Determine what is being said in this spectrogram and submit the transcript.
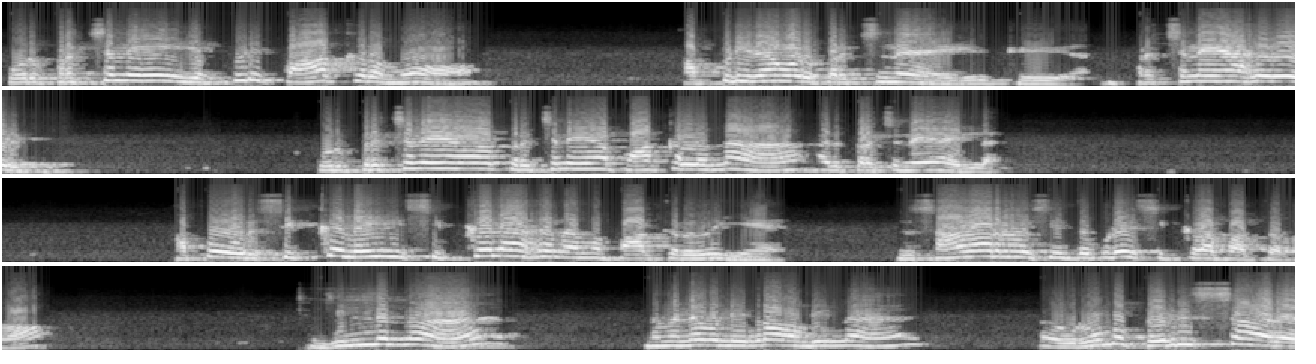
ஒரு பிரச்சனையை எப்படி பார்க்கிறோமோ அப்படிதான் ஒரு பிரச்சனை இருக்கு. பிரச்சனையாகவே இருக்கு. ஒரு பிரச்சனையா பிரச்சனையா பார்க்கலன்னா அது பிரச்சனையா இல்லை. அப்போ ஒரு சிக்கலை சிக்கலாக நம்ம பார்க்கறது ஏன்? இது சாதாரண விஷயத்தை கூட சிக்கலா பார்த்துடுறோம். இல்லைன்னா நம்ம என்ன பண்ணிடுறோம் அப்படின்னா ரொம்ப பெருசா அதை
